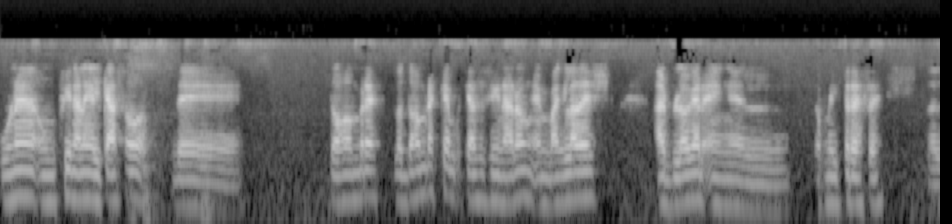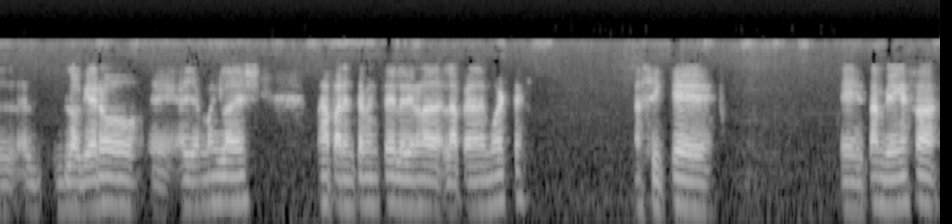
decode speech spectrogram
una, un final en el caso de dos hombres, los dos hombres que, que asesinaron en Bangladesh al blogger en el 2013, el, el bloguero eh, allá en Bangladesh, pues aparentemente le dieron la, la pena de muerte. Así que eh, también eso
